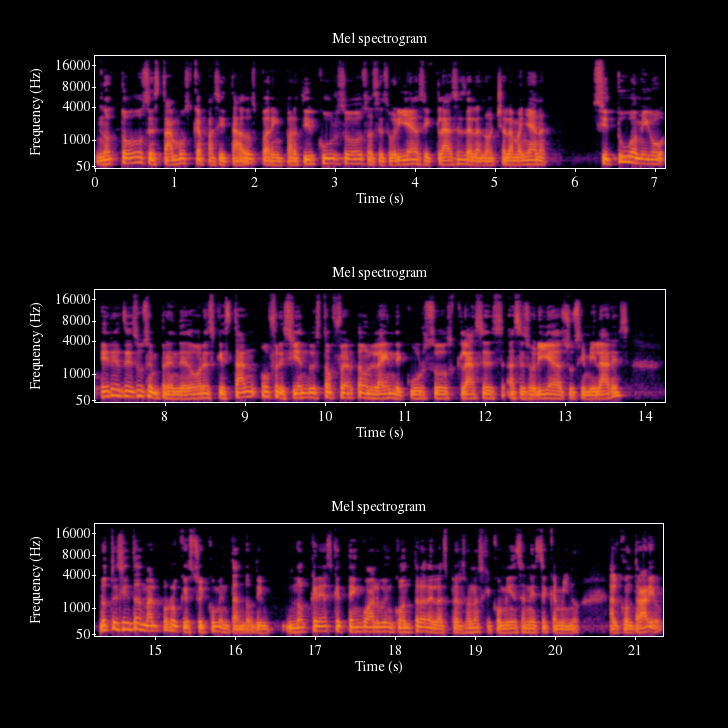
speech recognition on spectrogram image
no todos estamos capacitados para impartir cursos, asesorías y clases de la noche a la mañana. Si tú, amigo, eres de esos emprendedores que están ofreciendo esta oferta online de cursos, clases, asesorías o similares, no te sientas mal por lo que estoy comentando. Digo, no creas que tengo algo en contra de las personas que comienzan este camino. Al contrario,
